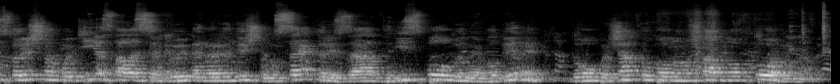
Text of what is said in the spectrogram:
Історична подія сталася в енергетичному секторі за 2,5 години до початку повномасштабного вторгнення.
